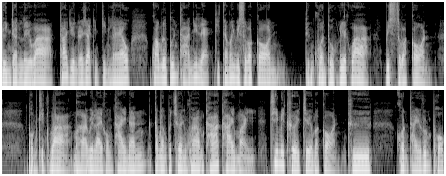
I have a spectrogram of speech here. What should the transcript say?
ยืนยันเลยว่าถ้ายืนระยะจริง ๆ แล้ว ความรู้พื้นฐานนี่แหละที่ทำให้วิศวกร ถึงควรถูกเรียกว่าวิศวกร ผมคิดว่ามหาวิทยาลัยของไทยนั้นกำลังเผชิญความท้าทายใหม่ ที่ไม่เคยเจอมาก่อน คือ คนไทยรุ่นผม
